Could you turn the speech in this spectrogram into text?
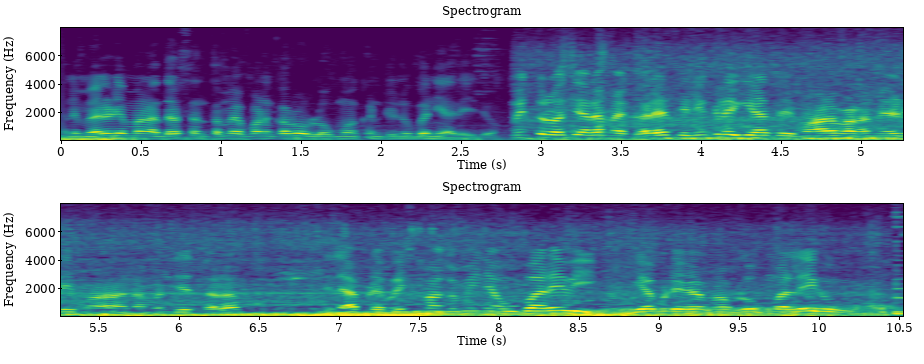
અને મેળડીમાંના દર્શન તમે પણ કરો, વ્લોગમાં કન્ટિન્યુ બન્યા રહેજો. મિત્રો, અત્યારે અમે ઘરેથી નીકળી ગયા છે માળવાળા મેળડીમાંના મંદિર તરફ. એટલે આપણે વૈશમાં ગમીને ઊભા રહેવી, એ આપણે આમાં વ્લોગમાં લેવું.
